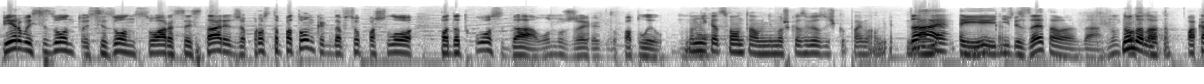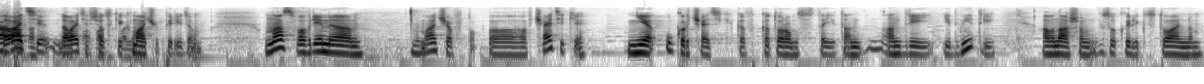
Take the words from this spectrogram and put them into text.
Первый сезон, то есть сезон Суареса и Стариджа, просто потом, когда все пошло под откос, да, он уже как бы поплыл. Но мне кажется, он там немножко звездочку поймал. мне- да, мне и, не кажется. без этого, да. Ну да просто ладно. пока давайте рано давайте все-таки к матчу перейдем. У нас во время матча в, э, в чатике, не укр-чатике, в котором состоит Ан- Андрей и Дмитрий, а в нашем высокоинтеллектуальном,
